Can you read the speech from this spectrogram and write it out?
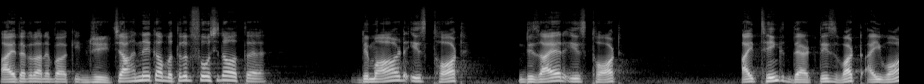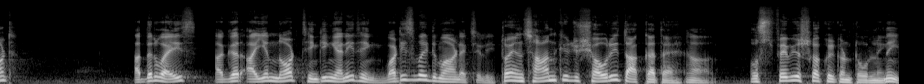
आए तक कुरान पाक की। जी। चाहने का मतलब सोचना होता है। Demand is thought desire is thought I think that is what I want otherwise अगर I am not thinking anything what is my demand actually तो इंसान की जो शौरी ताकत है हाँ। उस पर भी उसका कोई कंट्रोल नहीं। नहीं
